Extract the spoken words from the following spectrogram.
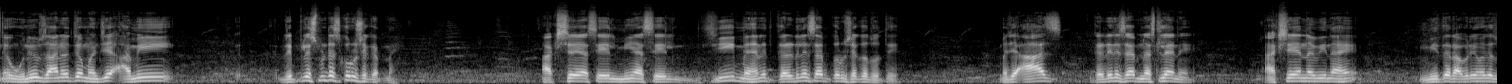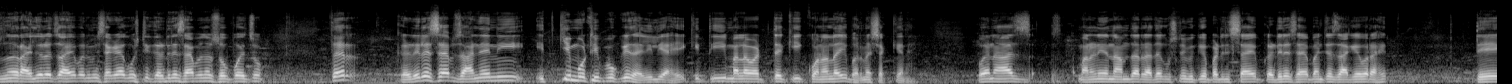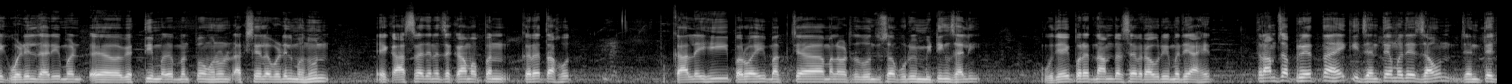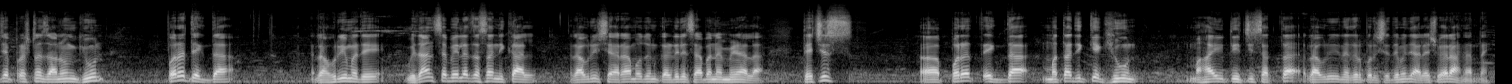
नाही, उणीव जाणवते म्हणजे आम्ही रिप्लेसमेंटच करू शकत नाही. अक्षय असेल मी असेल जी मेहनत कर्डिले साहेब करू शकत होते. म्हणजे आज कर्डिले साहेब नसल्याने अक्षय नवीन आहे मी तर आवरीमध्ये जुनं राहिलेलोच आहे पण मी सगळ्या गोष्टी कर्डिले साहेबांना सोपवायचो. तर कर्डिले साहेब जाण्याने इतकी मोठी पोकळी झालेली आहे की ती मला वाटतं की कोणालाही भरणं शक्य नाही. पण आज माननीय नामदार राधाकृष्ण विखे पाटील साहेब कर्डिले साहेबांच्या जागेवर आहेत. ते एक वडीलधारी मन अ, व्यक्तिमत्व म्हणून अक्षयला वडील म्हणून एक आसरा देण्याचं काम आपण करत आहोत. कालही परवाही मागच्या मला वाटतं दोन दिवसापूर्वी मिटिंग झाली. उद्याही परत नामदार साहेब राहुरीमध्ये आहेत. तर आमचा प्रयत्न आहे की जनतेमध्ये जाऊन जनतेचे प्रश्न जाणून घेऊन परत एकदा राहुरीमध्ये विधानसभेला जसा निकाल राहुरी शहरामधून कर्डिले साहेबांना मिळाला त्याचीच परत एकदा मताधिक्य घेऊन महायुतीची सत्ता राहुरी नगर परिषदेमध्ये आल्याशिवाय राहणार नाही.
